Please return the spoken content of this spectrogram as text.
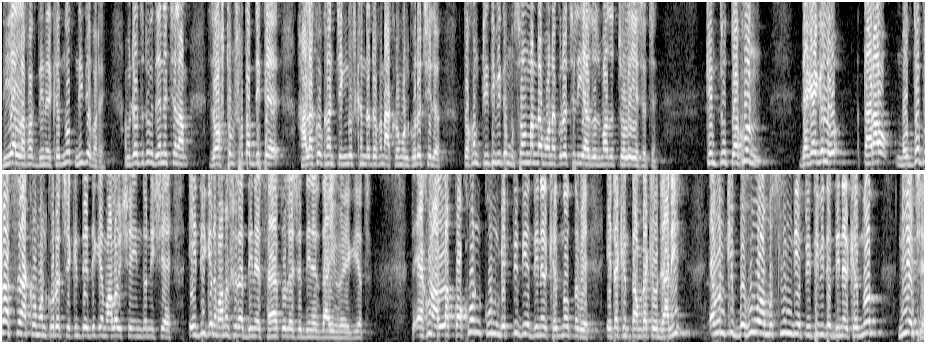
দিয়ে আল্লাহাক দিনের খেদমত নিতে পারে। আমি যতটুকু জেনেছিলাম যে অষ্টম শতাব্দীতে হালাকু খান, চেঙ্গুস খানরা যখন আক্রমণ করেছিল, তখন পৃথিবীতে মুসলমানরা মনে করেছিল ইয়াজুজ মাজুজ চলে এসেছে। কিন্তু তখন দেখা গেল তারাও মধ্যপ্রাচ্যে আক্রমণ করেছে, কিন্তু এদিকে মালয়েশিয়া, ইন্দোনেশিয়া এই দিকের মানুষেরা দিনের ছায়া তুলে এসে দিনের দায়ী হয়ে গিয়েছে। তো এখন আল্লাহ কখন কোন ব্যক্তি দিয়ে দিনের খেদমত নেবে, এটা কিন্তু আমরা কেউ জানি। এমনকি বহু মুসলিম দিয়ে পৃথিবীতে দিনের খেদমত নিয়েছে।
